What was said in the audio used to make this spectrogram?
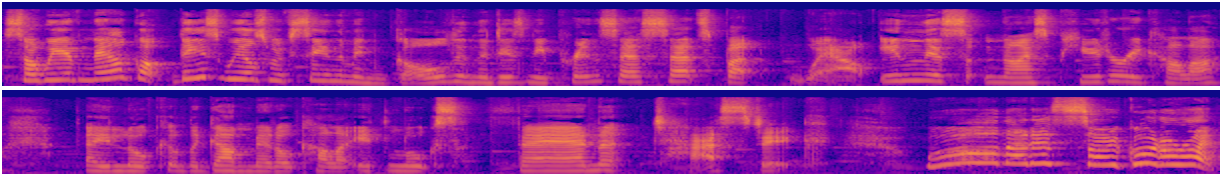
So we have now got these wheels we've seen them in gold in the Disney princess sets but wow in this nice pewtery color they look the gunmetal color it looks fantastic Whoa, that is so good. All right,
